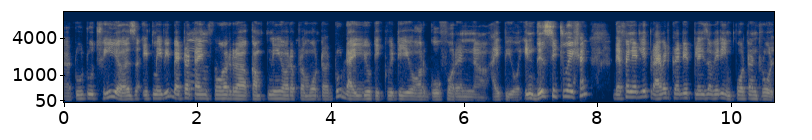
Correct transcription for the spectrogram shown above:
uh, two to three years it may be better mm. time for a company or a promoter to dilute equity or go for an uh, ipo in this situation definitely private credit plays a very important role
